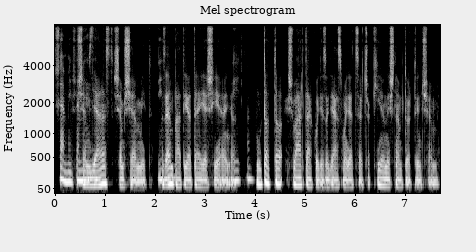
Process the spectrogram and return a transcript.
Semmit nem Sem érzem. gyászt, sem semmit. Így az empátia teljes hiánya. Így van. Mutatta, és várták, hogy ez a gyász majd egyszer csak kijön, és nem történt semmi.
